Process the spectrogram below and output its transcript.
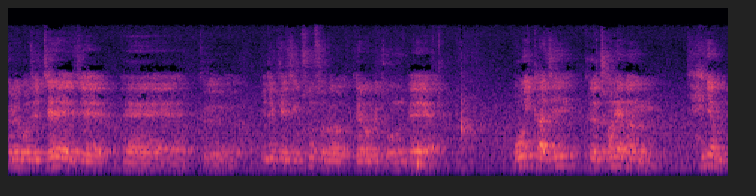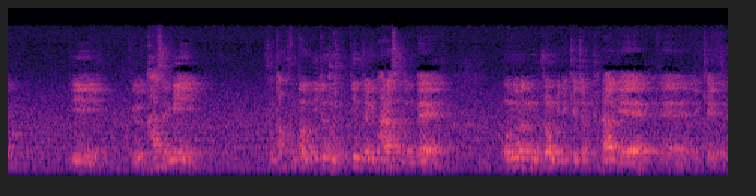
그리고 이제 제 이제 에, 그 이렇게 지금 순서로 대로 이렇게 오는데 오기까지 그 전에는 되게 이 그 가슴이 쿵덕쿵덕 이런 뛴 적이 많았었는데 오늘은 좀 이렇게 좀 편하게 에, 이렇게 좀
